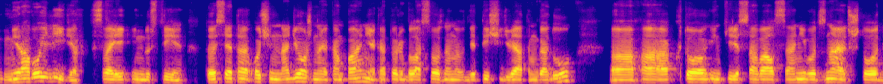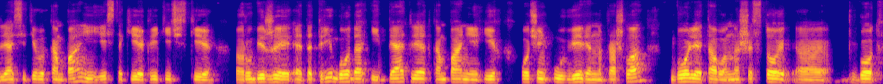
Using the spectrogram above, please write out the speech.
мировой лидер в своей индустрии. То есть это очень надежная компания, которая была создана в 2009 году. А, а кто интересовался, они вот знают, что для сетевых компаний есть такие критические рубежи. Это 3 года и 5 лет. Компания их очень уверенно прошла. Более того, на шестой э, год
